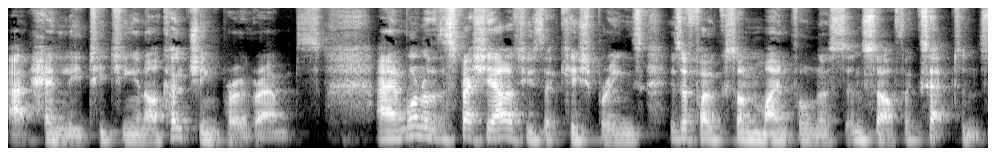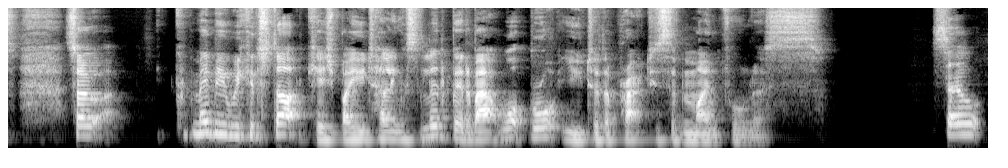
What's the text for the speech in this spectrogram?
at Henley teaching in our coaching programs. And one of the specialities that Kish brings is a focus on mindfulness and self acceptance. So maybe we could start, Kish, by you telling us a little bit about what brought you to the practice of mindfulness. So,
